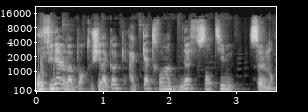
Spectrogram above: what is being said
Au final, on va pouvoir toucher la coque à 89 centimes seulement.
